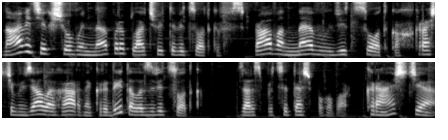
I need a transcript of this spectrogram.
Навіть якщо ви не переплачуєте відсотків, справа не в відсотках. Краще б взяли гарний кредит, але з відсотками. Зараз про це теж поговоримо. Краще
